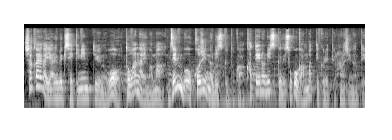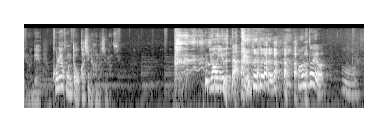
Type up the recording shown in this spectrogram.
社会がやるべき責任っていうのを問わないまま、全部を個人のリスクとか家庭のリスクでそこを頑張ってくれっていう話になっているのでこれは本当はおかしな話なんですよ。よう言うた。本当よ、うん。ね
